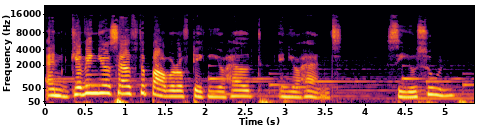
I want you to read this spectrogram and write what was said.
and giving yourself the power of taking your health in your hands. See you soon.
